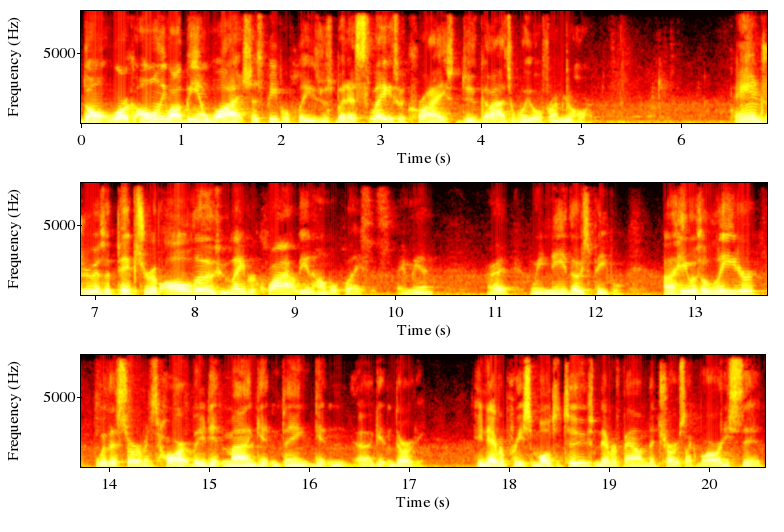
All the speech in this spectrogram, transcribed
"Don't work only while being watched as people pleasers, but as slaves of Christ, do God's will from your heart." Andrew is a picture of all those who labor quietly in humble places. Amen. All right? We need those people. Uh, he was a leader with a servant's heart, but he didn't mind getting thing, getting uh, getting dirty. He never preached multitudes, never found the church, like I've already said.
